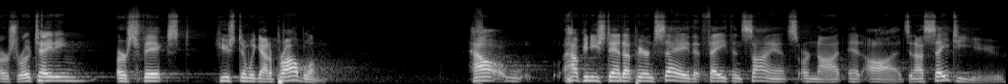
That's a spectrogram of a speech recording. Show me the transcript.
Earth's rotating, Earth's fixed. Houston, we got a problem. How, how can you stand up here and say that faith and science are not at odds? And I say to you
